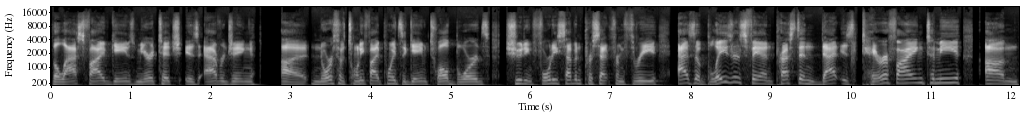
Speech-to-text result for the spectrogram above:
the last five games. Mirotic is averaging uh, north of 25 points a game, 12 boards, shooting 47% from three. As a Blazers fan, Preston, that is terrifying to me. Um,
